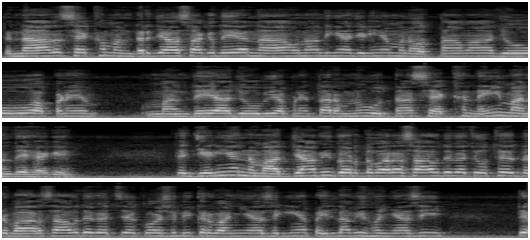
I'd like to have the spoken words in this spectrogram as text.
ਤੇ ਨਾ ਤਾਂ ਸਿੱਖ ਮੰਦਿਰ ਜਾ ਸਕਦੇ ਆ, ਨਾ ਉਹਨਾਂ ਦੀਆਂ ਜਿਹੜੀਆਂ ਮਨੌਤਾਂ ਵਾ, ਜੋ ਉਹ ਆਪਣੇ ਮੰਨਦੇ ਆ, ਜੋ ਵੀ ਆਪਣੇ ਧਰਮ ਨੂੰ ਉਦਾਂ ਸਿੱਖ ਨਹੀਂ ਮੰਨਦੇ ਹੈਗੇ। ਤੇ ਜਿਹੜੀਆਂ ਨਮਾਜ਼ਾਂ ਵੀ ਗੁਰਦੁਆਰਾ ਸਾਹਿਬ ਦੇ ਵਿੱਚ, ਉੱਥੇ ਦਰਬਾਰ ਸਾਹਿਬ ਦੇ ਵਿੱਚ ਕੁਝ ਵੀ ਕਰਵਾਈਆਂ ਸੀਗੀਆਂ, ਪਹਿਲਾਂ ਵੀ ਹੋਈਆਂ ਸੀ, ਤੇ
